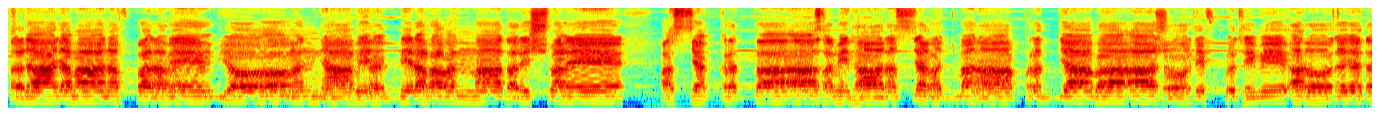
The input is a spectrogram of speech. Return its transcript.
स जायमानः परमेव्यो मन्याभिरग्निरभवन्मातरिश्वने। अस्य क्रत्ता समिधानस्य मज्मना प्रद्या वा शोचिः पृथिवी अरोचयत्।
